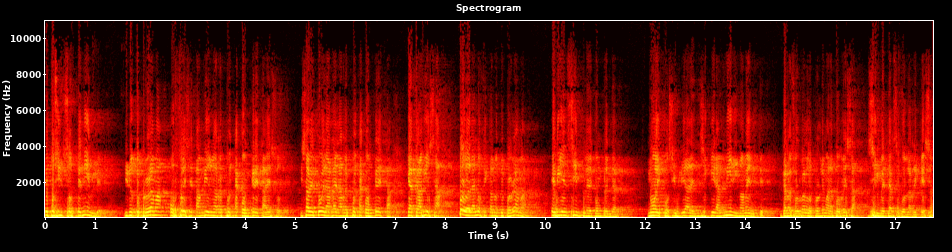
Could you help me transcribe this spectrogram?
esto es insostenible. Y nuestro programa ofrece también una respuesta concreta a eso. ¿Y sabe cuál es la respuesta concreta que atraviesa toda la lógica de nuestro programa? Es bien simple de comprender no hay posibilidades ni siquiera mínimamente de resolver los problemas de la pobreza sin meterse con la riqueza.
